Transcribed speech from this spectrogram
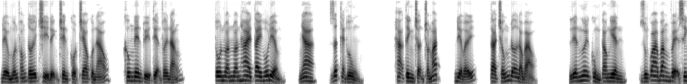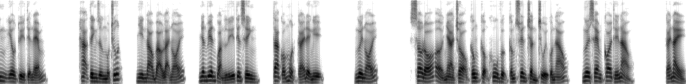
đều muốn phóng tới chỉ định trên cột treo quần áo, không nên tùy tiện phơi nắng. Tôn đoán đoán hai tay hố điểm, nha, rất thẹn thùng. Hạ tình trận tròn mắt, điểm ấy, ta chống đỡ đào bảo. Liên ngươi cùng cao nghiên, dùng qua băng vệ sinh yêu tùy tiện ném. Hạ tình dừng một chút, nhìn đào bảo lại nói, nhân viên quản lý tiên sinh, ta có một cái đề nghị. Ngươi nói, sau đó ở nhà trọ công cộng khu vực cấm xuyên trần trụi quần áo, ngươi xem coi thế nào. Cái này,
